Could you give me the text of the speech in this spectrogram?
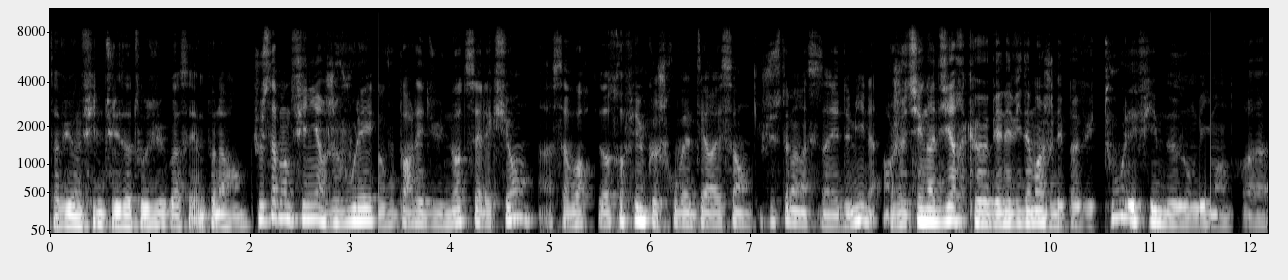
t'as vu un film, tu les as tous vus, quoi, c'est un peu navrant. Juste avant de finir, je voulais vous parler d'une autre sélection, à savoir d'autres films que je trouve intéressants justement dans ces années 2000. Alors je tiens à dire que bien évidemment, je n'ai pas vu tous les films de zombies entre euh,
